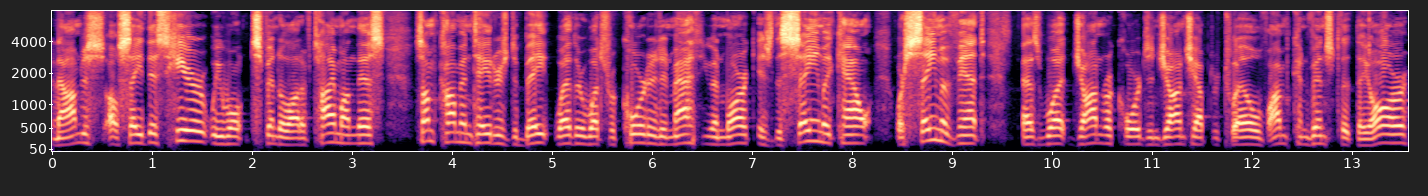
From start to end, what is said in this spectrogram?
Now, I'm just, I'll say this here, we won't spend a lot of time on this. Some commentators debate whether what's recorded in Matthew and Mark is the same account or same event as what John records in John chapter 12. I'm convinced that they are,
